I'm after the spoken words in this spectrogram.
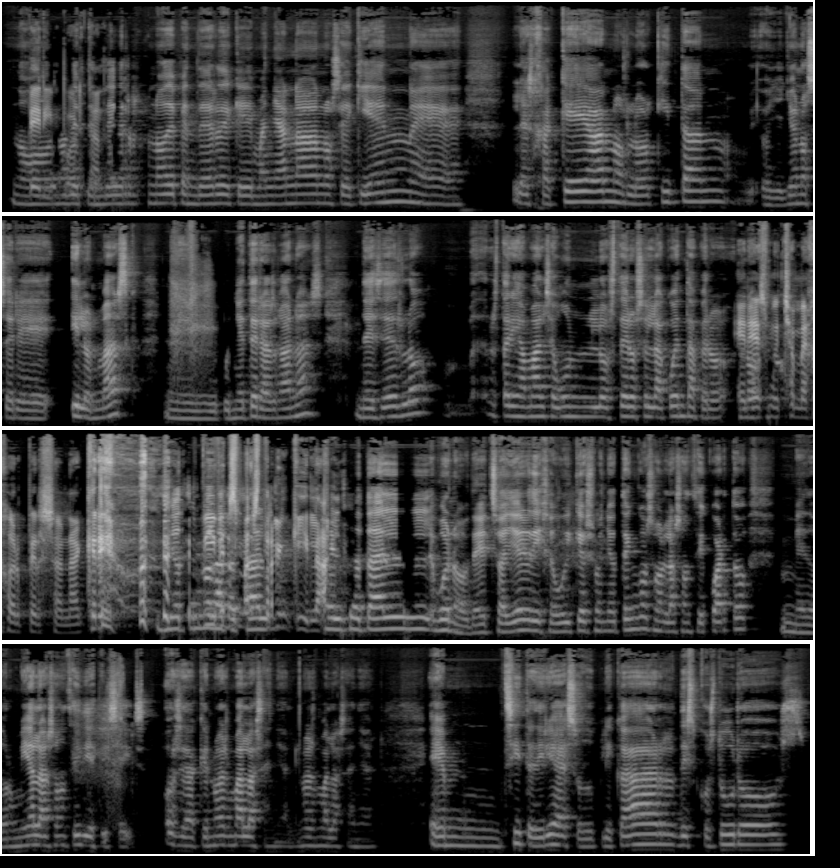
No, depender, no depender de que mañana no sé quién eh, les hackean, nos lo quitan. Oye, yo no seré Elon Musk, ni puñeteras ganas de serlo, no estaría mal según los ceros en la cuenta, pero... Eres mucho mejor persona, creo. Yo tengo más tranquila. El total, bueno, de hecho ayer dije, uy, qué sueño tengo, son las once y cuarto, me dormí a las once y dieciséis. O sea que no es mala señal, no es mala señal. Em, sí, te diría eso, duplicar discos duros.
